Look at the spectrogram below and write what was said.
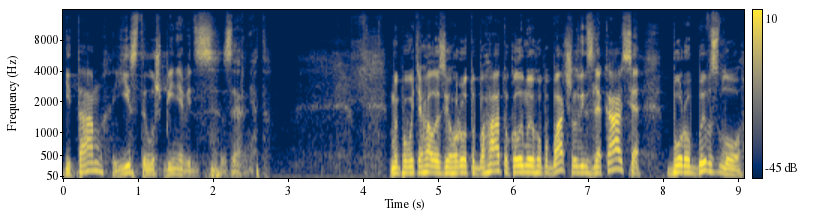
і там їсти лушпіння від зернят. Ми повитягали з його роту багато. Коли ми його побачили, він злякався, бо робив зло.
